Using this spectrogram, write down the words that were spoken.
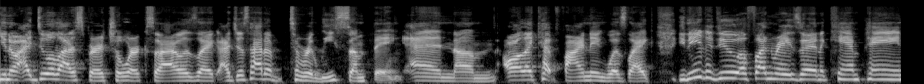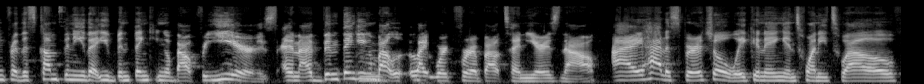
you know, I do a lot of spiritual work. So I was like, I just had to, to release something. And um, all I kept finding was like, you need to do a fundraiser and a campaign for this company that you've been thinking about for years. And I've been thinking Mm. about light work for about 10 years now. I had a spiritual awakening in 2012.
